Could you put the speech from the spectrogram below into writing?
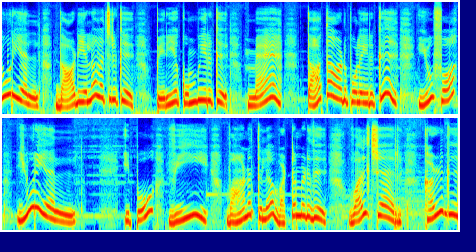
யூரியல். தாடியெல்லாம் வச்சிருக்கு. பெரிய கொம்பு இருக்கு. மே தாத்தா ஆடு போல இருக்கு. U for urial. இப்போ வி வானத்துல வட்டமிடுது வல்ச்சர் கழுகு.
